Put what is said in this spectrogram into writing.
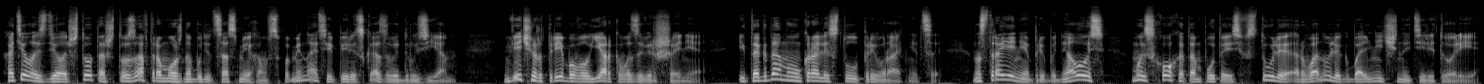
Хотелось сделать что-то, что завтра можно будет со смехом вспоминать и пересказывать друзьям. Вечер требовал яркого завершения. И тогда мы украли стул привратницы. Настроение приподнялось, мы с хохотом, путаясь в стуле, рванули к больничной территории.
